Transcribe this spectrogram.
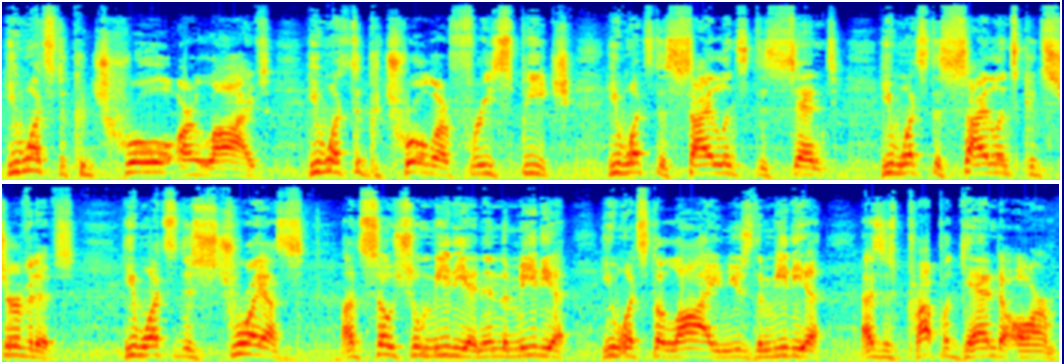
He wants to control our lives. He wants to control our free speech. He wants to silence dissent. He wants to silence conservatives. He wants to destroy us on social media and in the media. He wants to lie and use the media as his propaganda arm.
